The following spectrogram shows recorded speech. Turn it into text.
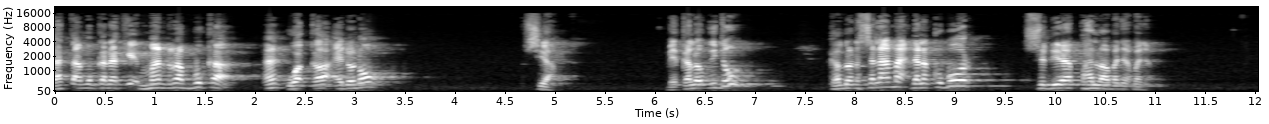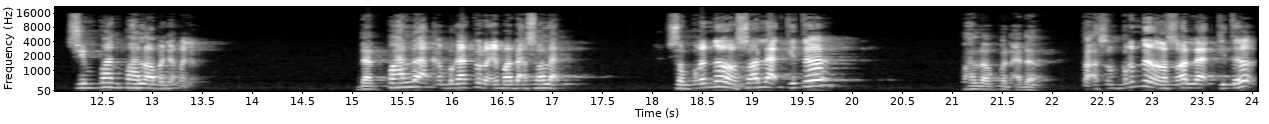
datang muka nakik, man rabbuka, eh? waka, I don't know, siap. Biar kalau begitu, kalau nak selamat dalam kubur, sedia pahala banyak-banyak. Simpan pahala banyak-banyak. Dan pahala akan bergantung dengan ibadat salat. Sempurna salat kita, pahala pun ada. Tak sempurna salat kita,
